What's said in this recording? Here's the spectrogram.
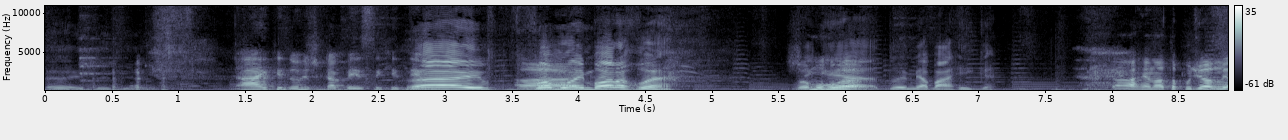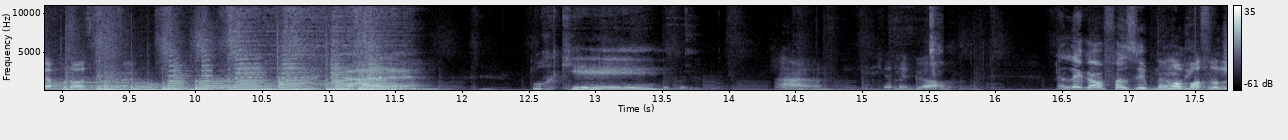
Ai, meu Deus. Ai, que dor de cabeça que deu. Ai, vamos Ah, lá embora, Juan. Vamos, Cheguei Juan. a doer minha barriga. Ah, a Renata podia ler a próxima, né? Cara. Por quê? Ah, que é legal. É legal fazer Não, eu posso contigo.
